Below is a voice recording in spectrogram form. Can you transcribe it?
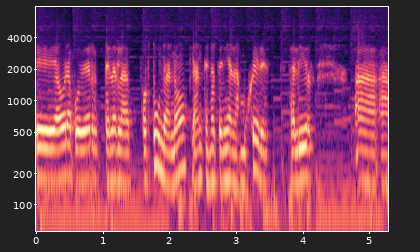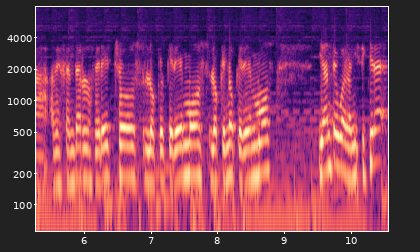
eh, ahora poder tener la fortuna, ¿no? Que antes no tenían las mujeres, salir a, defender los derechos, lo que queremos, lo que no queremos. Y antes, bueno, ni siquiera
